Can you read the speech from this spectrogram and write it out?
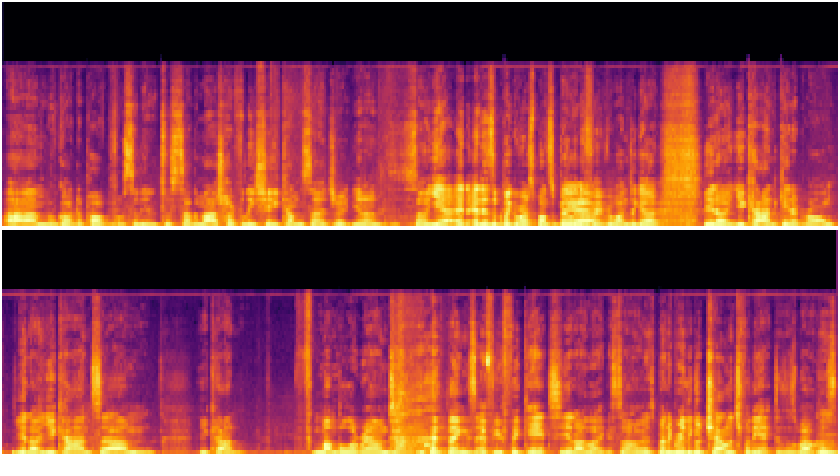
Um, we've got a poet from Selina Tusitala Marsh. Hopefully, she comes. Uh, dur- you know, so yeah, it, it is a big responsibility Yeah. for everyone to go. You know, you can't get it wrong. You know, you can't. Um, you can't f- mumble around things if you forget, you know, like so. It's been a really good challenge for the actors as well because,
